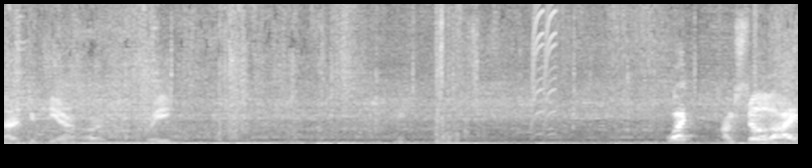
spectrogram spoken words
Another two here, or three. What? I'm still alive?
